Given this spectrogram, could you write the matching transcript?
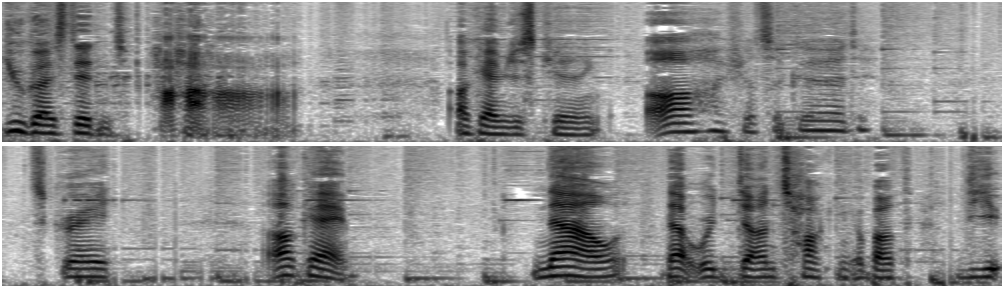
You guys didn't. Ha ha ha. Okay, I'm just kidding. Oh, I feel so good. It's great. Okay. Now that we're done talking about the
